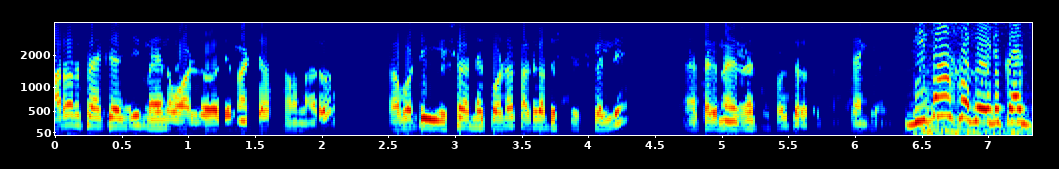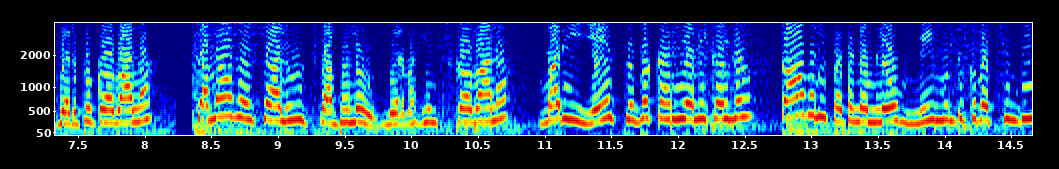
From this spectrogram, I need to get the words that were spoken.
ఆర్ఆర్ ప్యాకేజీ మెయిన్ వాళ్ళు డిమాండ్ చేస్తూ ఉన్నారు. కాబట్టి ఈ విషయాన్ని కూడా కలెక్టర్ దృష్టి తీసుకెళ్ళి తగిన జరుగుతుంది. యూ వివాహ వేడుక జరుపుకోవాలా? సమావేశాలు సభలు నిర్వహించుకోవాలా? మరి ఏ శుభకార్యానికైనా కావలి పట్టణంలో మీ ముందుకు వచ్చింది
